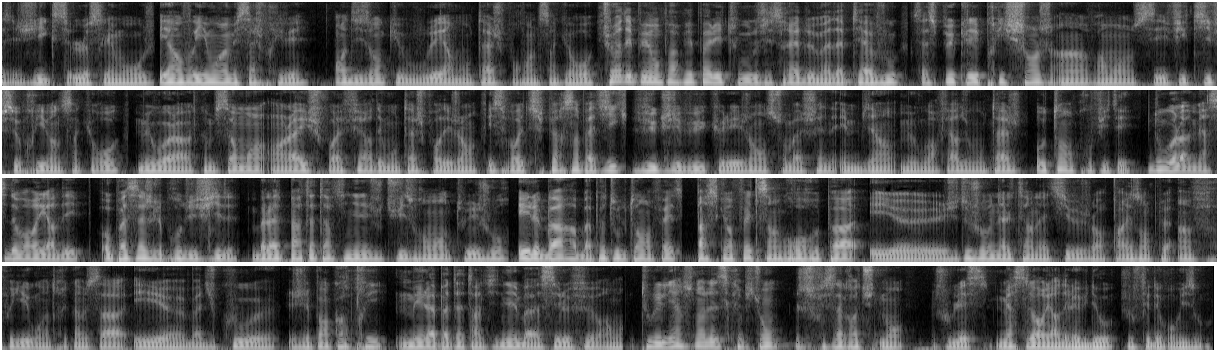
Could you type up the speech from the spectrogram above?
jx rouge, et envoyez-moi un message privé en disant que vous voulez un montage pour 25 euros. J'aurai des paiements par PayPal et tout, j'essaierai de m'adapter à vous. Ça se peut que les prix changent, hein, vraiment c'est fictif ce prix 25 euros. Mais voilà, comme ça au moins en live je pourrais faire des montages pour des gens et ça pourrait être super sympathique vu que j'ai vu que les gens sur ma chaîne aiment bien me voir faire du montage, autant en profiter. Donc voilà, merci d'avoir regardé. Au passage les produits feed, bah la pâte à tartiner j'utilise vraiment tous les jours et les barres bah pas tout le temps en fait parce qu'en fait c'est un gros repas et euh, j'ai toujours une alternative genre par exemple un fruit ou un truc comme ça et euh, bah du coup euh, je l'ai pas encore pris mais la pâte à tartiner bah c'est le feu vraiment. Tous les liens sont dans la description, je fais ça gratuitement. Je vous laisse. Merci de regarder la vidéo. Je vous fais des gros bisous.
